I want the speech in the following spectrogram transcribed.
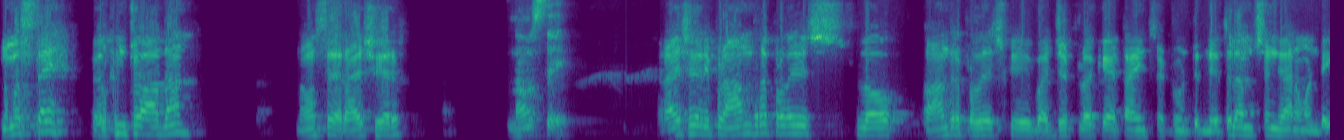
నమస్తే వెల్కమ్ టు ఆదాన్ నమస్తే రాజేష్ గారు. నమస్తే. రాజేష్ గారు ఇప్పుడు ఆంధ్రప్రదేశ్లో ఆంధ్రప్రదేశ్కి బడ్జెట్లో కేటాయించినటువంటి నిధుల అంశం కానివ్వండి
